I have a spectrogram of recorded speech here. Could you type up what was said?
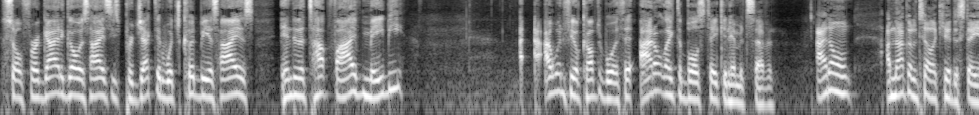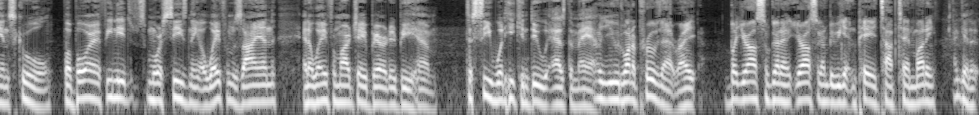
So for a guy to go as high as he's projected, which could be as high as into the top five, maybe, I, I wouldn't feel comfortable with it. I don't like the Bulls taking him at seven. I don't. I'm not going to tell a kid to stay in school, but boy, if he needs more seasoning away from Zion and away from R.J. Barrett, it'd be him to see what he can do as the man. You would want to prove that, right? But you're also gonna you're also gonna be getting paid top ten money. I get it.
